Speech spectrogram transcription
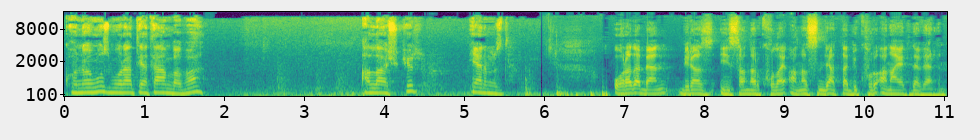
Konuğumuz Murat Yatağan Baba. Allah'a şükür yanımızda. Orada ben biraz insanlar kolay anlasın diye hatta bir Kur'an ayeti de verdim.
